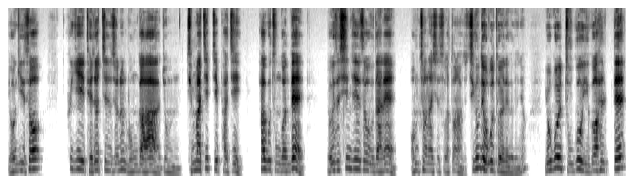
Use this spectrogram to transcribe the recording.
여기서 흙이 되젖힌 수는 뭔가 좀 집맛 찝찝하지 하고 둔 건데 여기서 신진서 우단에 엄청난 실수가 또 나오죠. 지금도 요걸 둬야 되거든요. 요걸 두고 이거 할 때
